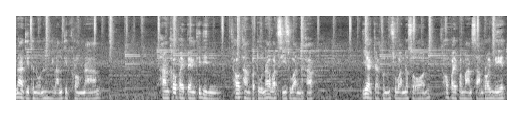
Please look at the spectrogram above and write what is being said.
หน้าติดถนนหลังติดคลองน้ำทางเข้าไปแปลงที่ดินเข้าทางประตูหน้าวัดศรีสุวรรณนะครับ แยกจากถนนสุวรรณสอนเข้าไปประมาณ 300 เมตร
